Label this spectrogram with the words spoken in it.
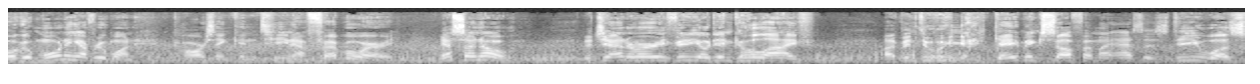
Well, good morning, everyone. Cars and Cantina, February. Yes, I know, the January video didn't go live. I've been doing gaming stuff and my SSD was,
